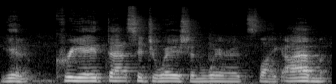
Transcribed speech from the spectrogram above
you know, create that situation where it's like I'm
